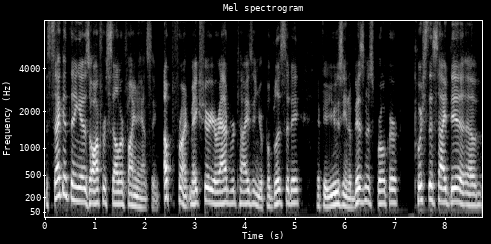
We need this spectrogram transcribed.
The second thing is offer seller financing upfront. Make sure you're advertising your publicity. If you're using a business broker, push this idea of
